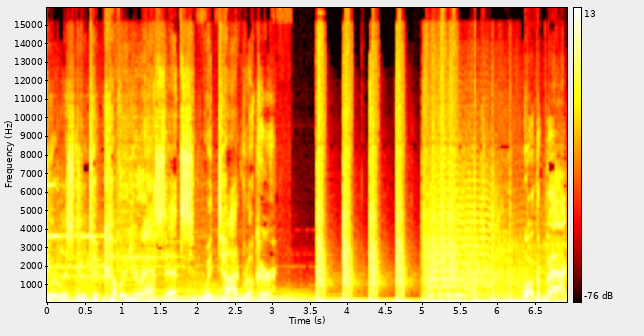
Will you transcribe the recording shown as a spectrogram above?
You're listening to Cover Your Assets with Todd Rooker. Welcome back.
